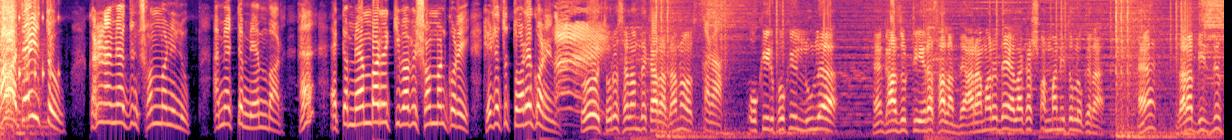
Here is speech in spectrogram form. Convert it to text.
হ্যাঁ দেই তো। কারণ আমি একজন সম্মানী লোক আমি একটা মেম্বার হ্যাঁ? একটা মেম্বারে কীভাবে সম্মান করে সেটা তো তরে করে না। ওই তোরে সালাম দে কারা জানস? কারা? ওকির ফকির লুলা হ্যাঁ গাজরটি এরা সালাম দেয় আর আমারে দেয় এলাকার সম্মানিত লোকেরা হ্যাঁ? যারা বিজনেস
